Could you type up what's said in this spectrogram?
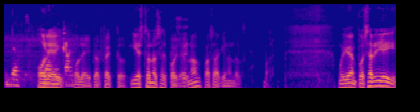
Y ya está. Ole ahí, callo. ole ahí, perfecto. Y esto no es spoiler, Perfecto. ¿no? Pasa aquí en Andalucía. Vale. Muy bien, pues Sergi,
